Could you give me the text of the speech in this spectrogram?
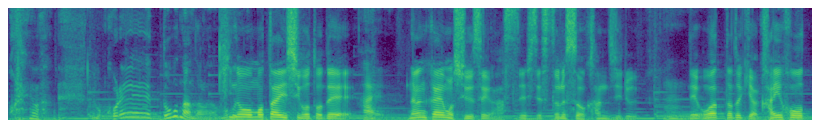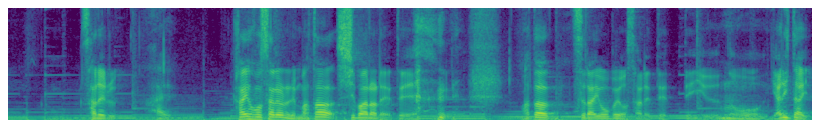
これは でもこれどうなんだろうな。昨日重たい仕事ではい、何回も修正が発生してストレスを感じる。うん、で終わった時は解放される。はい。解放されるのにまた縛られて また辛い覚えをされてっていうのをやりたい、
